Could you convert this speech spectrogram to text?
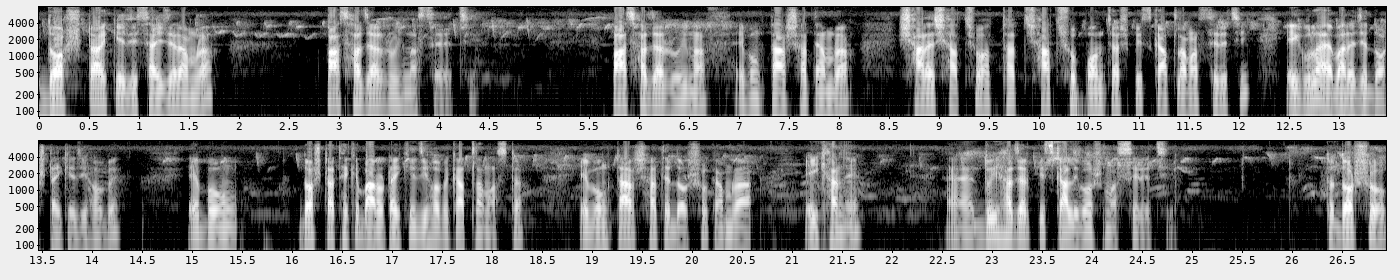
দশটা কেজি সাইজের আমরা পাঁচ হাজার রুই মাছ ছেড়েছি। পাঁচ হাজার রুই মাছ এবং তার সাথে আমরা সাড়ে সাতশো অর্থাৎ সাতশো পঞ্চাশ পিস কাতলা মাছ ছেড়েছি। এইগুলো অ্যাভারেজে দশটাই কেজি হবে এবং দশটা থেকে বারোটাই কেজি হবে কাতলা মাছটা। এবং তার সাথে দর্শক, আমরা এইখানে দুই হাজার পিস কালীবস মাছ ছেড়েছি। তো দর্শক,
